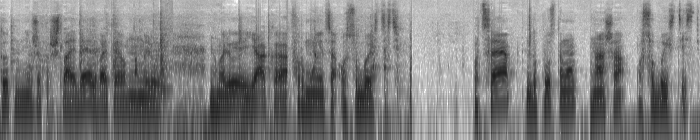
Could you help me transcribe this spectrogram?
Тут мені вже прийшла ідея, давайте я вам намалюю. Намалюю, як е, формується особистість. Оце, допустимо, наша особистість.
